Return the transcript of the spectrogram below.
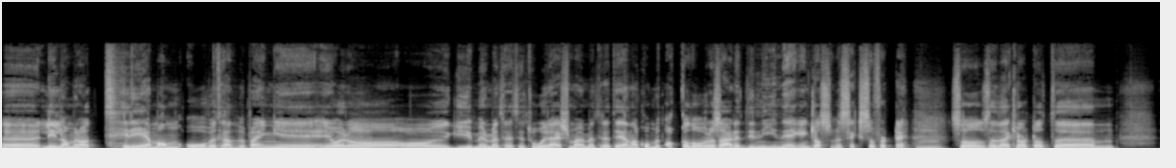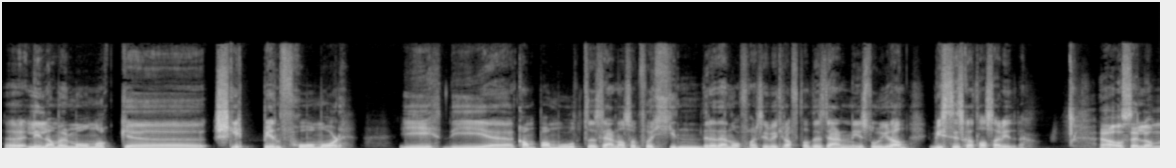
Eh, Lillehammer har tre mann over 30 poeng i, i år, og, og Gymer med 32 og Reichenberg med 31 har kommet akkurat over, og så er det Dinini i egen klasse med 46. Så, så det er klart at eh, Lillehammer må nok eh, slippe inn få mål i de eh, kampene mot Stjernen, altså forhindre den offensive krafta til Stjernen i stor grad, hvis de skal ta seg videre. Ja, og selv om,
